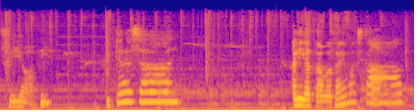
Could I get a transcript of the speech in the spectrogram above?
水曜日、いってらっしゃい。ありがとうございました。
